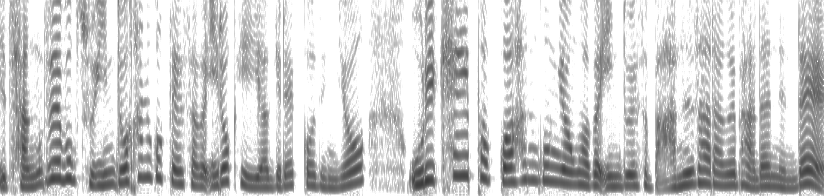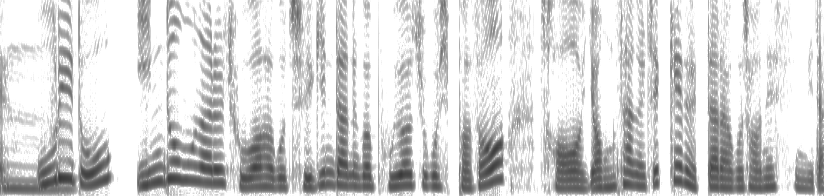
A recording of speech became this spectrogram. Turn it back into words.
이 장재복 주 인도 한국 대사가 이렇게 이야기를 했거든요. 우리 케이팝과 한국 영화가 인도에서 많은 사랑을 받았는데 음. 우리도 인도 문화를 좋아하고 즐긴다는 걸 보여주고 싶어서 저 영상을 찍게 됐다라고 전했습니다.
